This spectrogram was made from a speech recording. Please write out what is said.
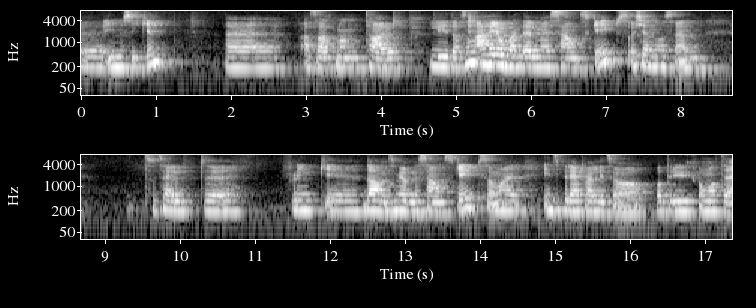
eh, i musikken. Eh, altså at man tar opp lyder og sånn. Jeg har jobba en del med soundscapes og kjenner også en totalt eh, flink eh, dame som jobber med soundscape, som har inspirert veldig til å, å bruke på en måte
